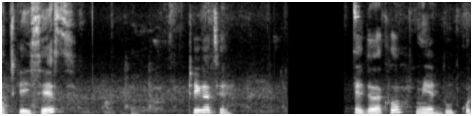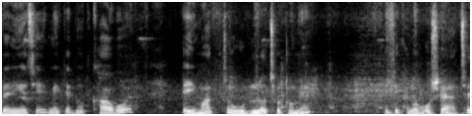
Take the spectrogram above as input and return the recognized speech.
আজকেই শেষ। ঠিক আছে? এই যে দেখো মেয়ের দুধ করে নিয়েছি মেয়েকে দুধ খাওয়াবো। এই মাত্র উঠল ছোটো মেয়ে যেখানে বসে আছে।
